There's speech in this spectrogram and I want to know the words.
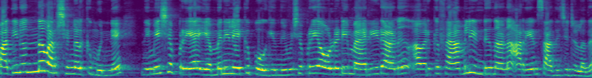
പതിനൊന്ന് വർഷങ്ങൾക്ക് മുന്നേ നിമിഷപ്രിയ യമനിലേക്ക് പോകും. നിമിഷപ്രിയ ഓൾറെഡി മാരീഡ് ആണ്. അവർക്ക് ഫാമിലി ഉണ്ട് എന്നാണ് അറിയാൻ സാധിച്ചിട്ടുള്ളത്.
